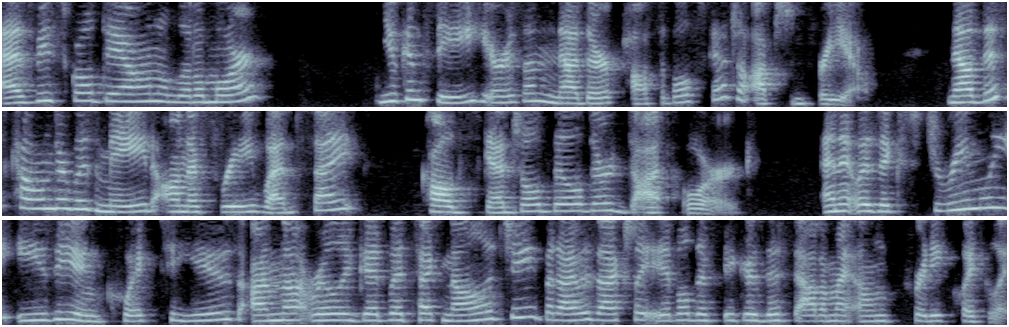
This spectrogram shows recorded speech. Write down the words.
As we scroll down a little more, you can see here is another possible schedule option for you. Now this calendar was made on a free website called schedulebuilder.org and it was extremely easy and quick to use. I'm not really good with technology, but I was actually able to figure this out on my own pretty quickly.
